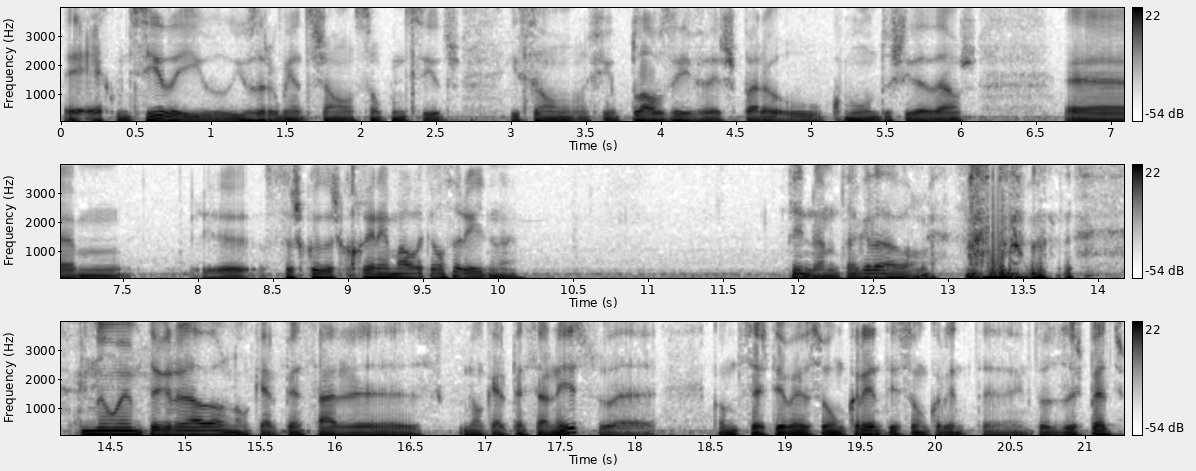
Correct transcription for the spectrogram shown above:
é, é conhecida e, e, os argumentos são, são conhecidos e são, enfim, plausíveis para o comum dos cidadãos. se as coisas correrem mal, é que é um sarilho, não é? Sim, não é muito agradável. não é muito agradável, não quero pensar, eh, não quero pensar nisso. Eh, como disseste bem, eu sou um crente e sou um crente em todos os aspectos.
